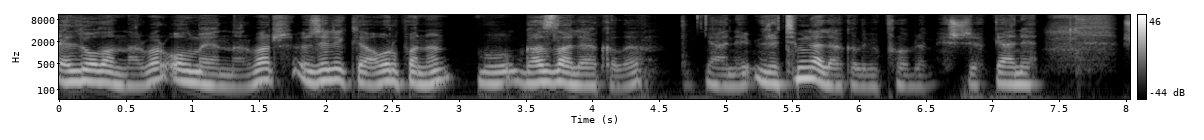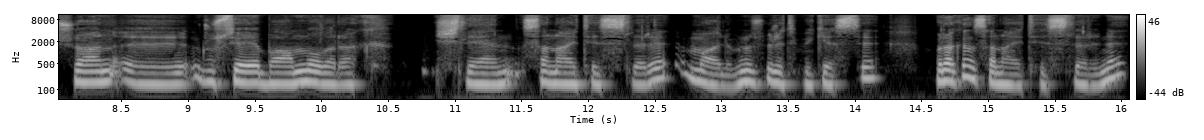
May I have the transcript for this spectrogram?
Elde olanlar var, olmayanlar var. Özellikle Avrupa'nın bu gazla alakalı yani üretimle alakalı bir problem yaşayacak. Yani şu an e, Rusya'ya bağımlı olarak işleyen sanayi tesisleri malumunuz üretimi kesti. Bırakın sanayi tesislerini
